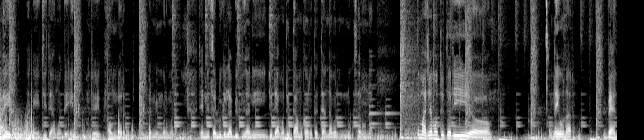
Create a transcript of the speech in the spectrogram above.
आहेत आणि जे त्यामध्ये एम म्हणजे फाउंडर फाउंडर मेंबर म्हणा त्यांनी चालू केला बिझनेस आणि जे त्यामध्ये काम करत आहेत त्यांना पण नुकसान होणार. तर माझ्या मते तरी नाही होणार बॅन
